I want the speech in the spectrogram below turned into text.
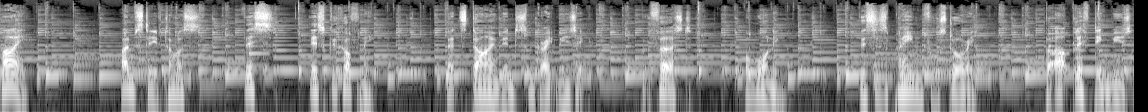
Hi, I'm Steve Thomas. This is Cacophony. Let's dive into some great music. But first, a warning. This is a painful story, but uplifting music.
